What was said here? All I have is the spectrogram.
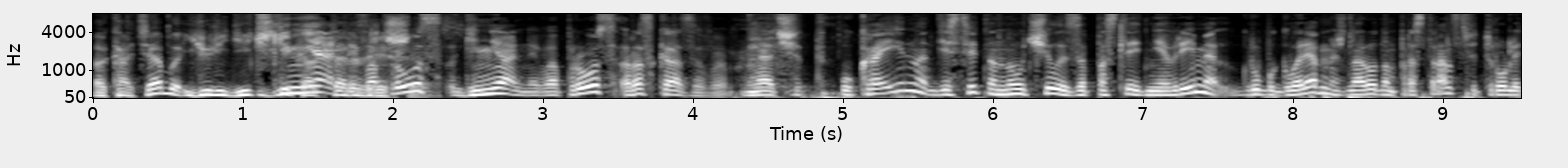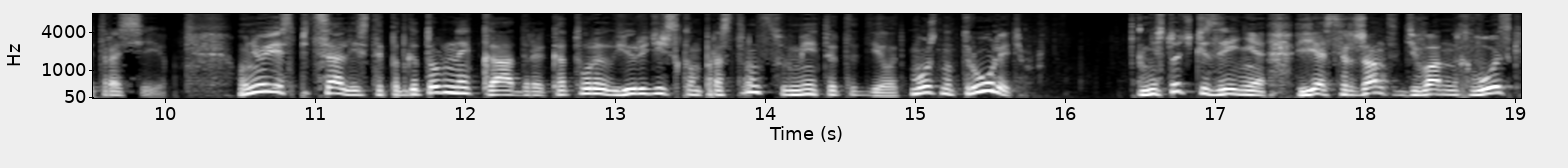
э, хотя бы юридически как-то разрешилась? Вопрос, гениальный вопрос, рассказываю. Значит, Украина действительно научилась за последнее время, грубо говоря, в международном пространстве троллить Россию. У нее есть специалисты, подготовленные кадры, которые в юридическом пространстве умеют это делать. Можно троллить не с точки зрения я сержант диванных войск,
